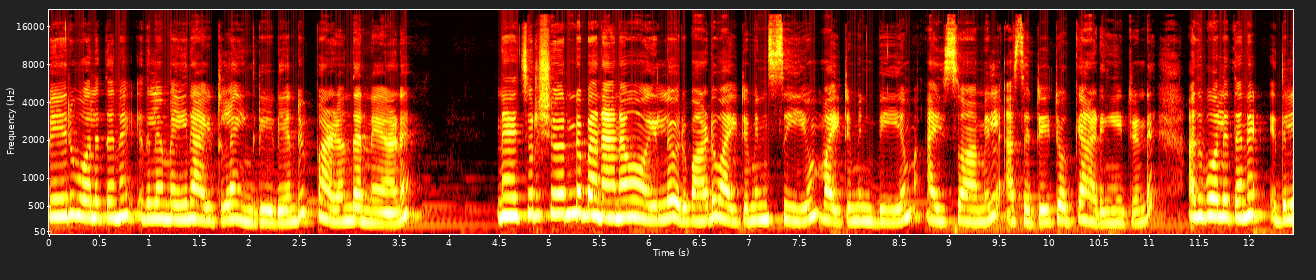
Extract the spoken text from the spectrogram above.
പേര് പോലെ തന്നെ ഇതിലെ മെയിൻ ആയിട്ടുള്ള ഇൻഗ്രീഡിയന്റ് പഴം തന്നെയാണ്. നേച്ചർ ഷുവറിന്റെ ബനാന ഓയിലിൽ ഒരുപാട് വൈറ്റമിൻ സിയും വൈറ്റമിൻ ബിയും ഐസോമിൽ അസറ്റേറ്റും ഒക്കെ അടങ്ങിയിട്ടുണ്ട്. അതുപോലെ തന്നെ ഇതിൽ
